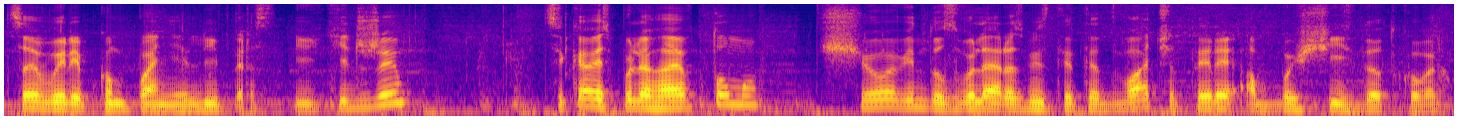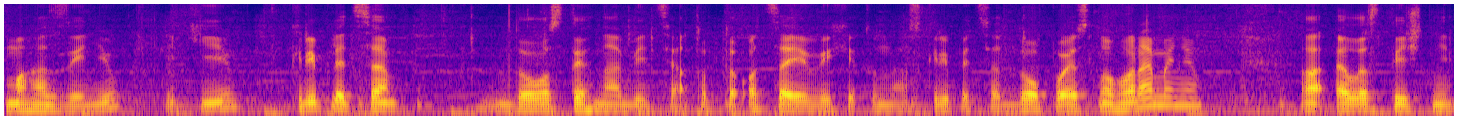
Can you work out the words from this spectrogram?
Це виріб компанії Lippers UTG. Цікавість полягає в тому, що він дозволяє розмістити 2, 4 або 6 додаткових магазинів, які кріпляться до стегна бійця. Тобто оцей вихід у нас кріпиться до поясного ременю, а еластичні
